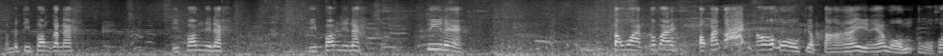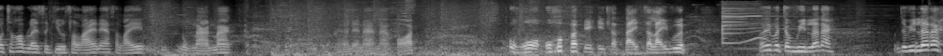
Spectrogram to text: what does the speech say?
เราไปตีป้อมกันนะตีป้อมดีนะตีป้อมดีนะนี่แน่ ตวัดเข้าไป ออกมาก่อน โอ้โห เกือบตายนะครับผม โอ้โหโคตรชอบเลยสกิลสไลด์เนี่ยสไลด์หนุกหนานมากเดี๋ยวนะนาคอสโอ้โห โอ้ยสไตล์สไลด์วืดเฮ้ย มันจะวินแล้วนะมันจะวินแล้วนะ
